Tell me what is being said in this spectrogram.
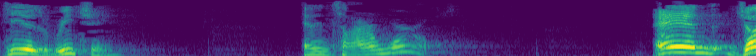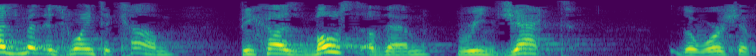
He is reaching an entire world. And judgment is going to come because most of them reject the worship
